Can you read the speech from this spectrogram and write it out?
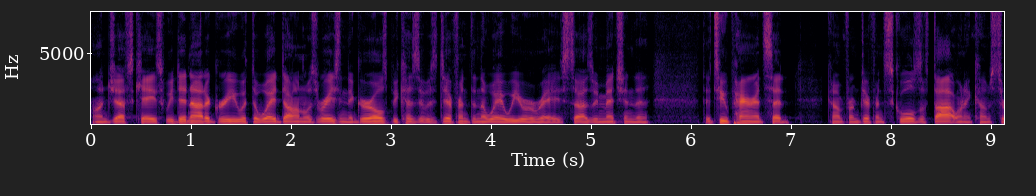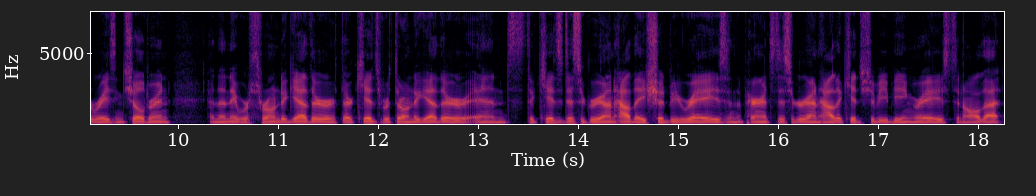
on Jeff's case. We did not agree with the way Dawn was raising the girls because it was different than the way we were raised. So, as we mentioned, the, the two parents had come from different schools of thought when it comes to raising children. And then they were thrown together, their kids were thrown together, and the kids disagree on how they should be raised, and the parents disagree on how the kids should be being raised, and all that.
